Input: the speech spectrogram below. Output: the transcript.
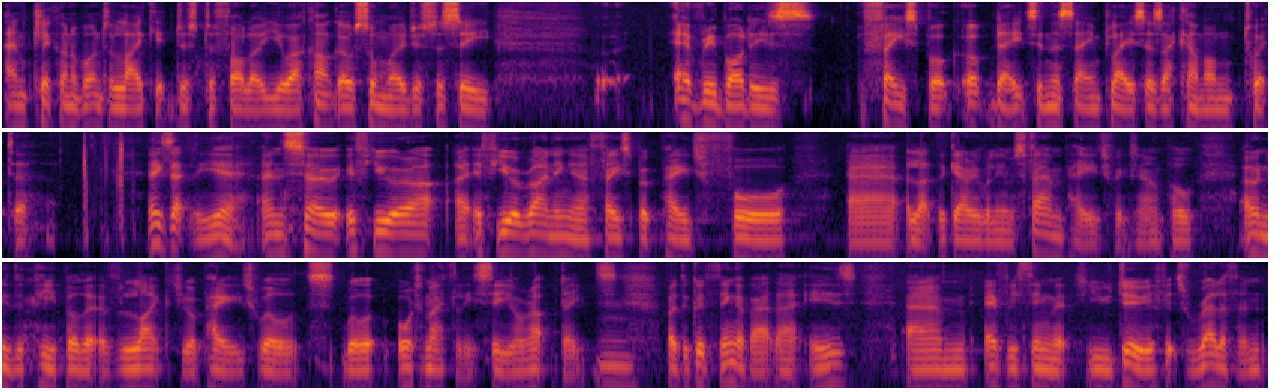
and click on a button to like it just to follow you. I can't go somewhere just to see everybody's Facebook updates in the same place as I can on Twitter. Exactly, yeah. And so if you are uh, if you're running a Facebook page for uh, like the Gary Williams fan page, for example, only the people that have liked your page will will automatically see your updates. Mm. But the good thing about that is um, everything that you do, if it's relevant,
